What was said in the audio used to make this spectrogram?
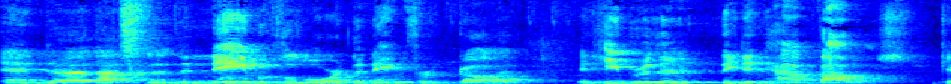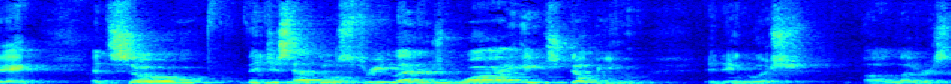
and uh, that's the, the name of the Lord, the name for God. In Hebrew, they, they didn't have vowels, okay? And so they just had those three letters, Y, H, W, in English uh, letters.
